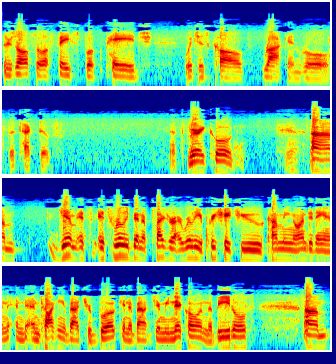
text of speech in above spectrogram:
there's also a Facebook page which is called Rock and Roll Detective. That's very cool. Yeah. Um, Jim, it's it's really been a pleasure. I really appreciate you coming on today and, and, and talking about your book and about Jimmy Nicol and the Beatles. Um,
